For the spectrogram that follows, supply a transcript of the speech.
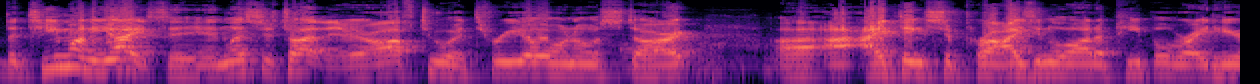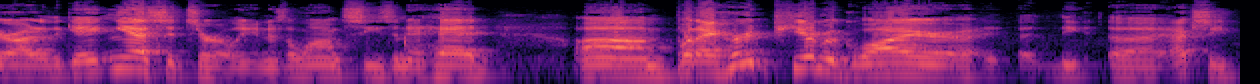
the team on the ice, and, and let's just talk. They're off to a 3-0-0 start. Uh, I, I think surprising a lot of people right here out of the gate. And yes, it's early, and there's a long season ahead. Um, but I heard Pierre McGuire, uh, the, uh, actually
